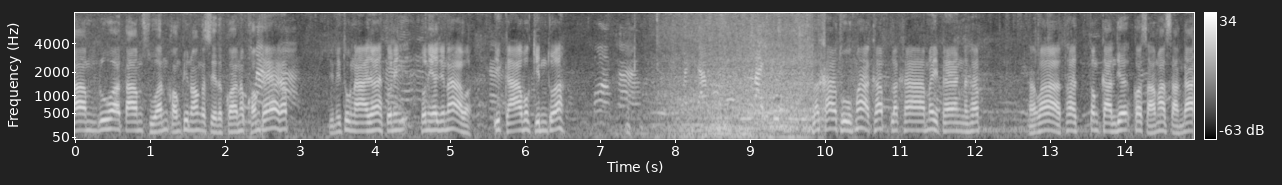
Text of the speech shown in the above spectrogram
ตามรั้วตามสวนของพี่น้องเกษตรกรนะของแท้ครับ อยู่ในทุ่งนาใช่ไหมตัวนี้ตัวนี้อยู่หน้าบ่อีกาบ่กินตัวบอกค่ะประจำไข่เลยราคาถูกมากครับ ราคาไม่แพงนะครับแต่ว่าถ้าต้องการเยอะก็สามารถสั่งได้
